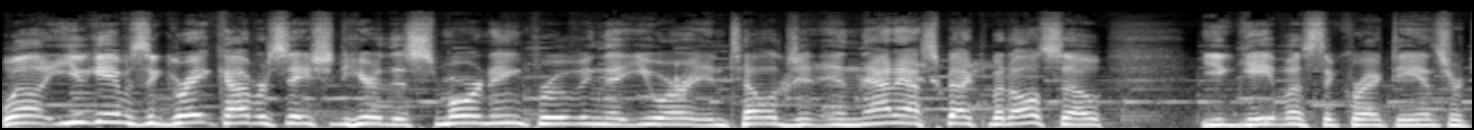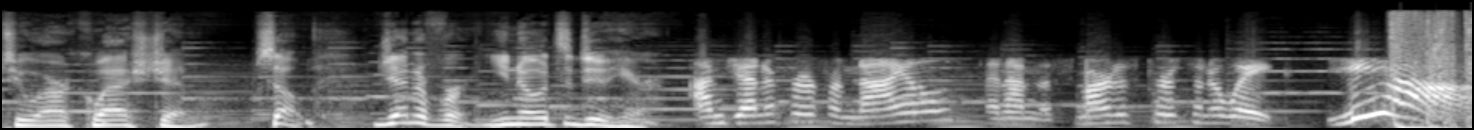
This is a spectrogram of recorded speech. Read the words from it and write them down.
Well, you gave us a great conversation here this morning, proving that you are intelligent in that aspect, but also you gave us the correct answer to our question. So, Jennifer, you know what to do here. I'm Jennifer from Niles, and I'm the smartest person awake. Yeah!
